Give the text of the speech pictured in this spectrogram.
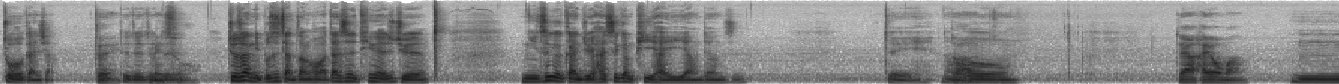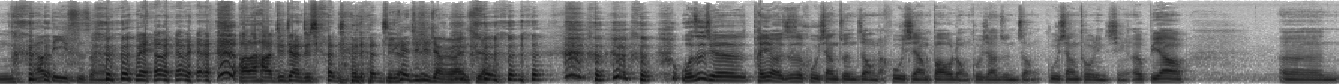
作何感想？对，对对对对没错，就算你不是讲脏话，但是听了就觉得你这个感觉还是跟屁孩一样这样子。对，然对啊后、这样还有吗？嗯，还要第一次什么？没有没有没有，好了好，就这样就这样就这样你这样。可以继续讲，没关系啊。我是觉得朋友就是互相尊重了，互相包容，互相尊重，互相托领心，而不要，嗯、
